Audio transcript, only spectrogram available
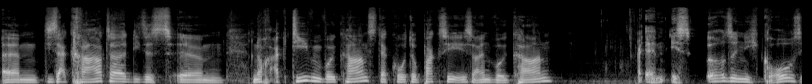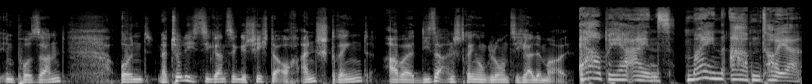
Ähm, dieser Krater dieses ähm, noch aktiven Vulkans, der Cotopaxi ist ein Vulkan, ähm, ist irrsinnig groß, imposant und natürlich ist die ganze Geschichte auch anstrengend, aber diese Anstrengung lohnt sich allemal. RPR 1, mein Abenteuer.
